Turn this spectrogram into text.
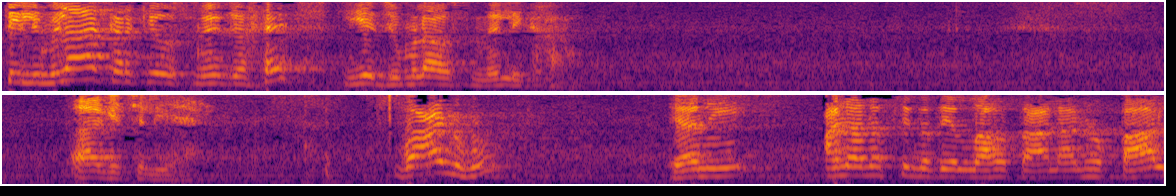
تل ملا کر کے اس نے جو ہے یہ جملہ اس نے لکھا۔ آگے چلیے۔ وعن ہوں یعنی انس نبی اللہ تعالیٰ عنہ قال،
